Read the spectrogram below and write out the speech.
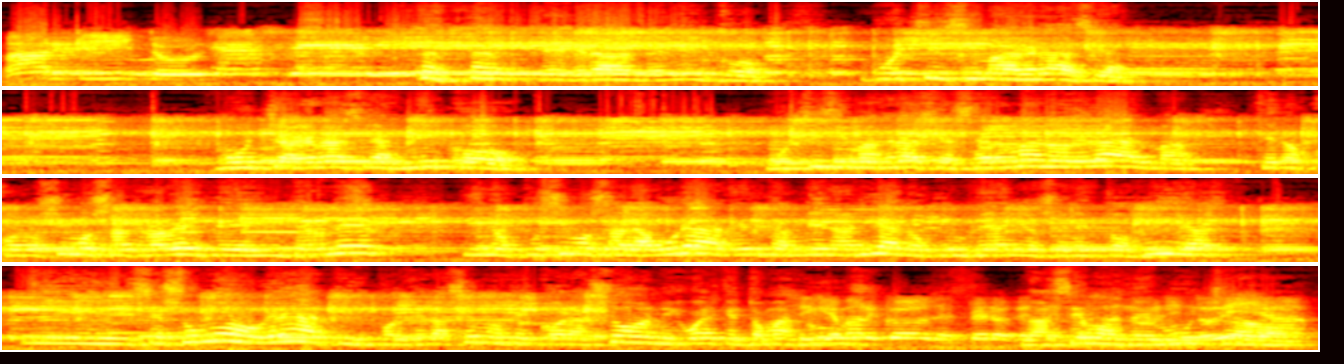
Marquitos. Qué grande, Nico. Muchísimas gracias. Muchas gracias, Nico. Muchísimas gracias, hermano del alma, que nos conocimos a través de internet y nos pusimos a laburar. Él también, Ariano, cumpleaños en estos días y se sumó gratis porque lo hacemos de corazón, igual que Tomás Así que. Marcos, espero que Lo hacemos de mucho- día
